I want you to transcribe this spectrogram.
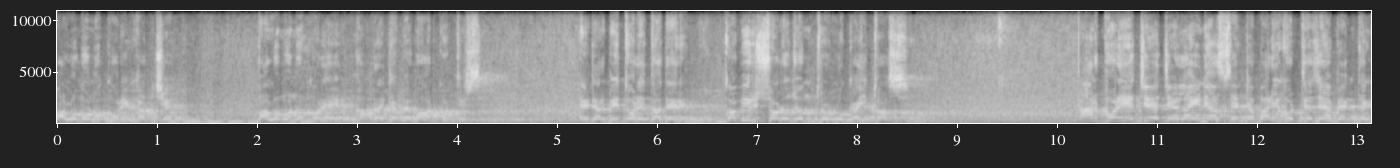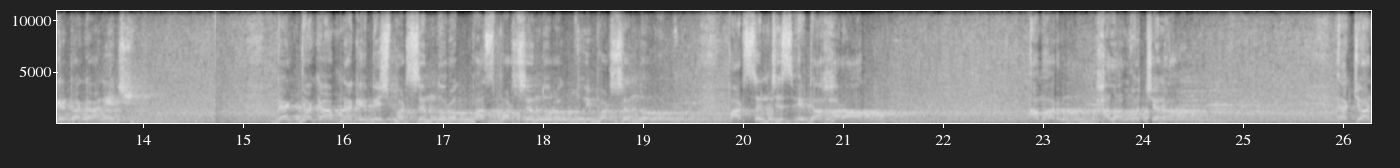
ভালো মনে করে খাচ্ছেন ভালো মনে করে আমরা এটা ব্যবহার করতেছি। এটার ভিতরে তাদের গভীর ষড়যন্ত্র লুকায়িত আছে। তারপরে যে যে লাইনে আসছে, একটা বাড়ি করতে যায়, ব্যাংক থেকে টাকা আনিয়েছি ব্যাংক টাকা আপনাকে বিশ পার্সেন্ট ধরক পাঁচ পার্সেন্ট ধরক দুই পার্সেন্ট ধরক পার্সেন্টেজ এটা হারাম। আমার হালাল হচ্ছে না। একজন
